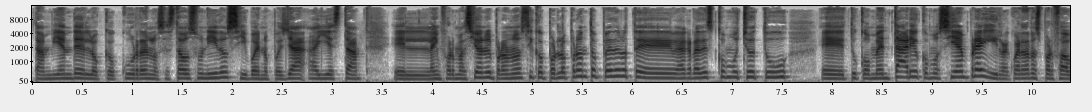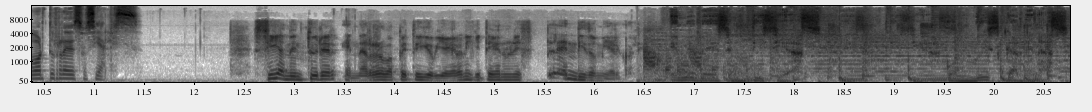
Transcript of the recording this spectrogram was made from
también de lo que ocurre en los Estados Unidos y bueno, pues ya ahí está el, la información, el pronóstico. Por lo pronto, Pedro, te agradezco mucho tu, eh, tu comentario como siempre y recuérdanos por favor tus redes sociales. Síganme en Twitter en arroba Petillo Villagrán y que tengan un espléndido miércoles. MBS Noticias con Luis Cárdenas.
